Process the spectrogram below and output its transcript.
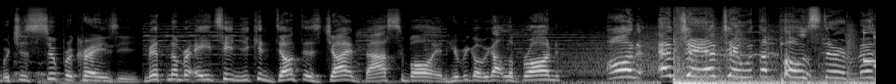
which is super crazy. Myth number 18, you can dunk this giant basketball. And here we go. We got LeBron on MJ. MJ with the poster. Myth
